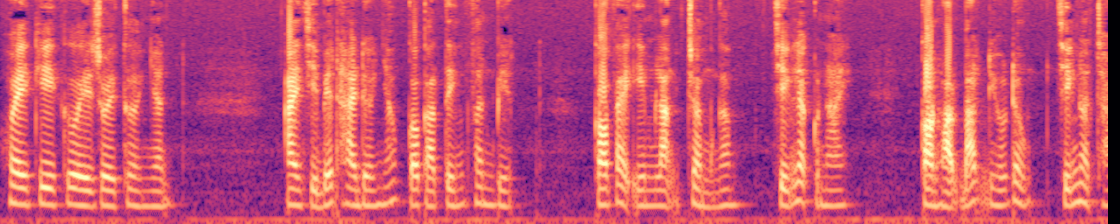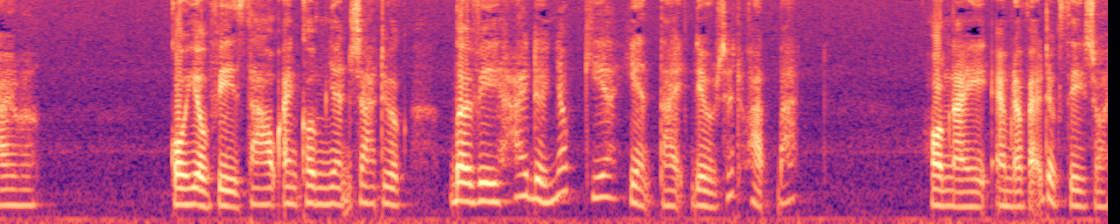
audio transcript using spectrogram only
Huệ Kỳ cười rồi thừa nhận. Anh chỉ biết hai đứa nhóc có cá tính phân biệt. Có vẻ im lặng trầm ngâm, chính là con ai. Còn hoạt bát điếu động, chính là Tyler. Cô hiểu vì sao anh không nhận ra được, bởi vì hai đứa nhóc kia hiện tại đều rất hoạt bát. Hôm nay em đã vẽ được gì rồi?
